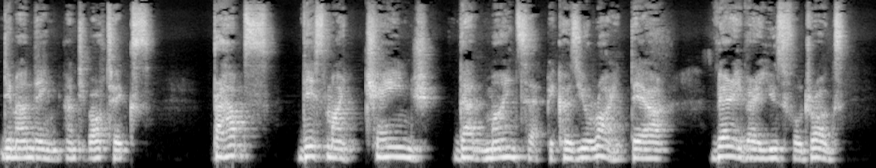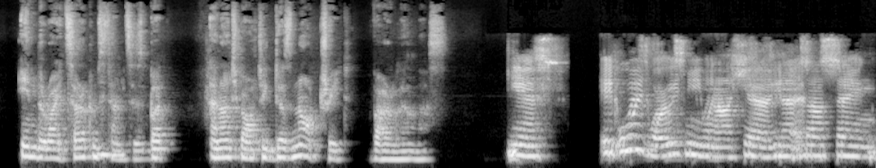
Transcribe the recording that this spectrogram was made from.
demanding antibiotics. Perhaps this might change that mindset because you're right, they are very, very useful drugs in the right circumstances, but an antibiotic does not treat viral illness. Yes. It always worries me when I hear, you know, as I was saying,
